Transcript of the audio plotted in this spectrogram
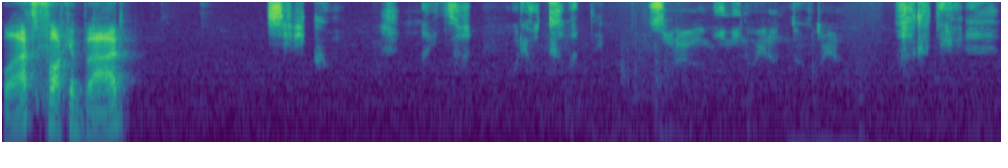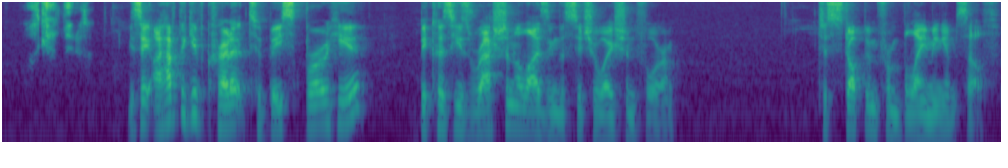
Well, that's fucking bad. You see, I have to give credit to Beast Bro here because he's rationalizing the situation for him to stop him from blaming himself.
